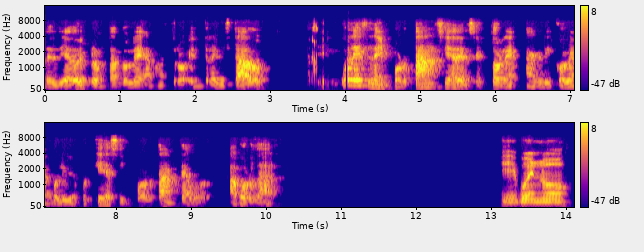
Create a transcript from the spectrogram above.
del día de hoy preguntándole a nuestro entrevistado eh, cuál es la importancia del sector agrícola en Bolivia, por qué es importante abordar. bueno,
